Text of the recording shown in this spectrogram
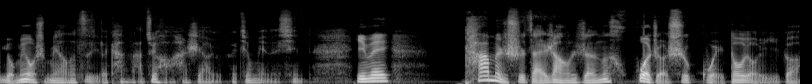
有没有什么样的自己的看法，最好还是要有个敬畏的心，因为他们是在让人或者是鬼都有一个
